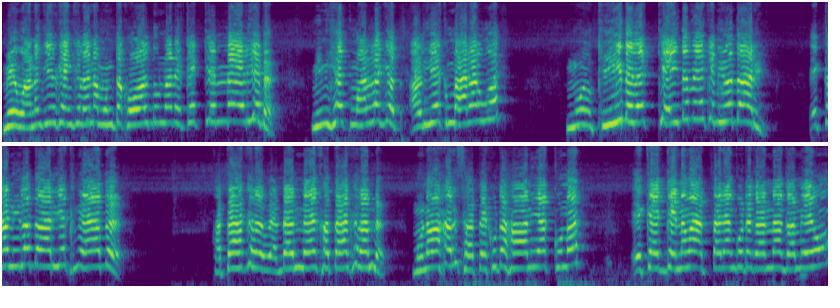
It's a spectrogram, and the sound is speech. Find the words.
මේ වනජීවකයන් කියලා නම් මුන්ට කෝල් දුන්නාට එකෙක් එන්නේ එළියට. මිනිහෙක් මල්ලා ගියොත් අලියෙක් මරවුවොත් මු- කී දෙනෙක් කැයිද මේක නිලධාරි? එක නිලධාරියෙක් නෑද? කතා කර වැඩක් නෑ කතා කරන්න. මොනවා හරි සතෙකුට හානියක් වුණත් එකෙක් ගෙනවා අත්අඩංගුවට ගන්නවා ගමේ උන්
